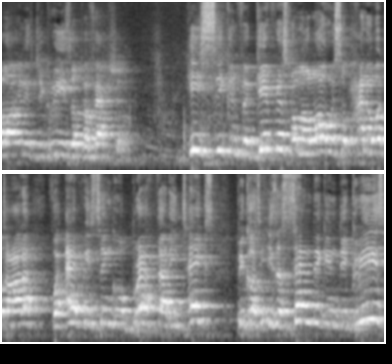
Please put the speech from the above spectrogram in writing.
Allah in his degrees of perfection. He's seeking forgiveness from Allah subhanahu wa ta'ala for every single breath that he takes because he's ascending in degrees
